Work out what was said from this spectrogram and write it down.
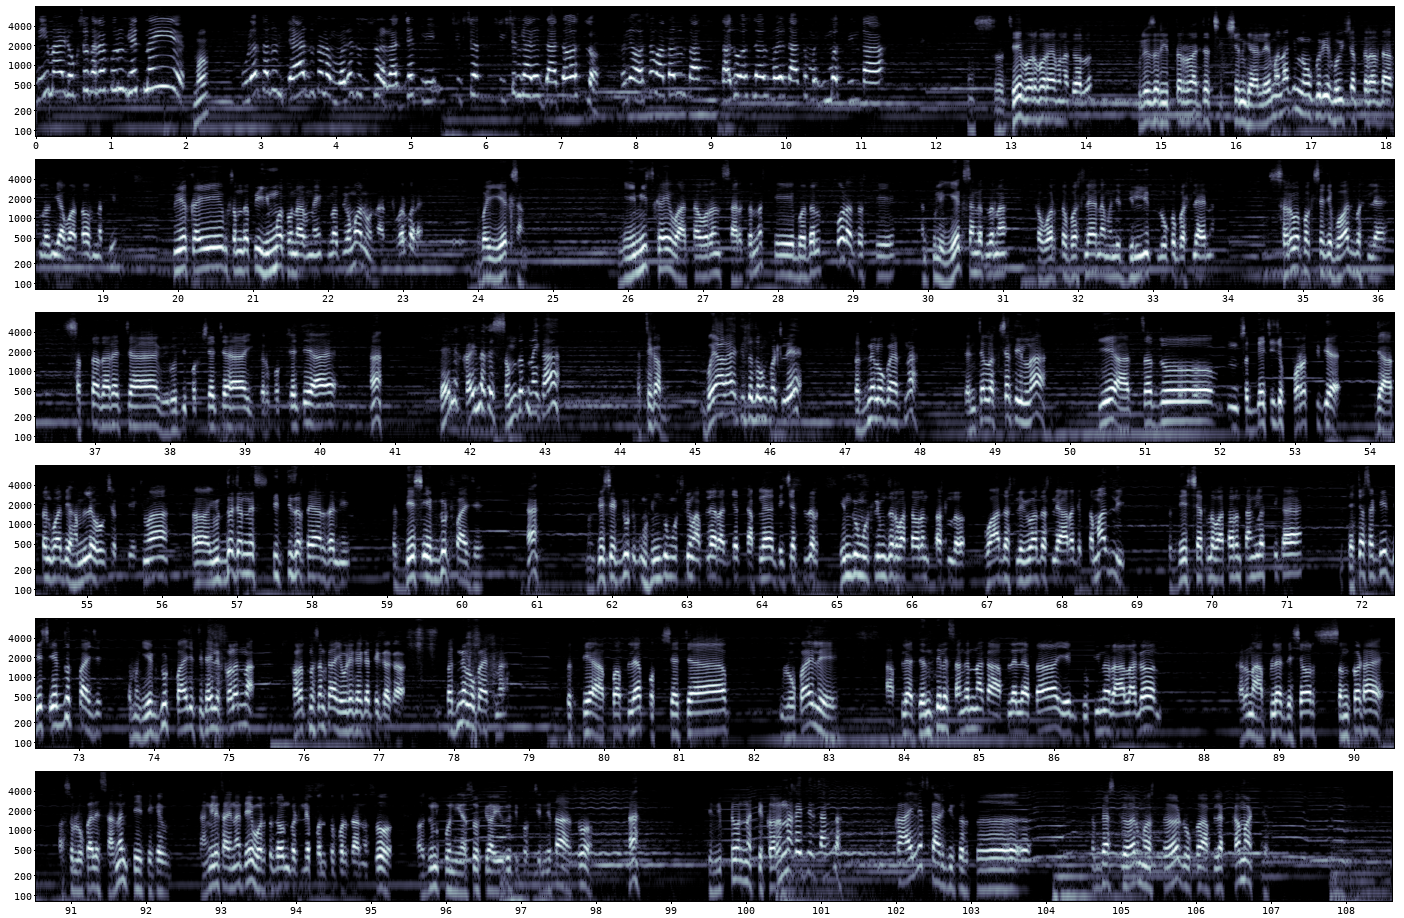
मी माझे डोकं खराब करून घेत नाही. मग? पुढे चालून चार दिवसानं जर दुसऱ्या राज्यातली शिक्षण शिक्षण घ्यायला जात असलं आणि असं वातावरण का चालू असल्यावर मला जायचं मग हिंमत देईन का? असं ते बरोबर आहे म्हणा तुला तुला जर इतर राज्यात शिक्षण घ्यायला म्हणा की नोकरी भविष्यात करायला असलं या वातावरणातली तुझे काही समजा तुझी हिंमत होणार नाही किंवा तुझं मन होणार नाही बरोबर आहे? बाई एक सांग. नेहमीच काही वातावरण सारखं नसते बदल पडत असते. आणि तुला एक सांगितलं ना का वरत बसले आहे ना म्हणजे दिल्लीत लोक बसले आहे ना सर्व पक्षाचे बॉस बसले आहे. सत्ताधाऱ्याचे आहे विरोधी पक्षाचे आहे इतर पक्षाचे आहे हा? त्याला काही ना काही समजत नाही का? त्याचे का बयाळ आहे तिथं जाऊन बसले. तज्ज्ञ लोक आहेत ना? त्यांच्या लक्षात येईल ना की आजचा जो सध्याची जी परिस्थिती आहे जे आतंकवादी हमले होऊ शकते किंवा युद्धजन्य स्थिती जर तयार झाली तर देश एकजूट पाहिजे हा? देश एकजूट हिंदू मुस्लिम आपल्या राज्यात आपल्या देशात जर हिंदू मुस्लिम जर वातावरण असलं वाद असले विवाद असले अराजकता माजली तर देशातलं वातावरण चांगलं असते काय त्याच्यासाठी देश एकजूट पाहिजे. तर मग एकजूट पाहिजे ते त्याला कळन ना. कळत नसेल का एवढे काय का ते का का? तज्ज्ञ लोक आहेत ना. तर ते आपापल्या पक्षाच्या लोकायले आपल्या जनतेला सांगन ना का आपल्याला आता एकजुटीनं राहा लागल कारण आपल्या देशावर संकट आहे. असं लोकांना सांगन ते ते काही चांगलेच आहे ना ते वरत जाऊन बसले पंतप्रधान असो अजून कोणी असो किंवा विरोधी पक्ष नेता असो हा? ते निपटवून ना ते करण ना काहीतरी चांगलं. कायलेच काळजी करत. अभ्यास कर मस्त डोकं आपल्या कामात ठेव.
